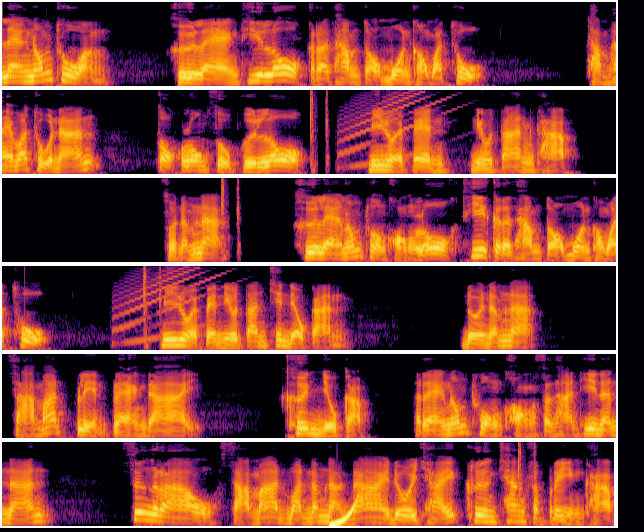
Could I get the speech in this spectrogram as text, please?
แรงโน้มถ่วง คือแรงที่โลกกระทำต่อมวลของวัตถุทำให้วัตถุนั้นตกลงสู่พื้นโลก มีหน่วยเป็นนิวตันครับ ส่วนน้ำหนักคือแรงโน้มถ่วงของโลกที่กระทำต่อมวลของวัตถุ มีหน่วยเป็นนิวตันเช่นเดียวกัน โดยน้ำหนักสามารถเปลี่ยนแปลงได้ ขึ้นอยู่กับแรงโน้มถ่วงของสถานที่นั้นๆ ซึ่งเราสามารถวัดน้ำหนักได้โดยใช้เครื่องชั่งสปริงครับ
